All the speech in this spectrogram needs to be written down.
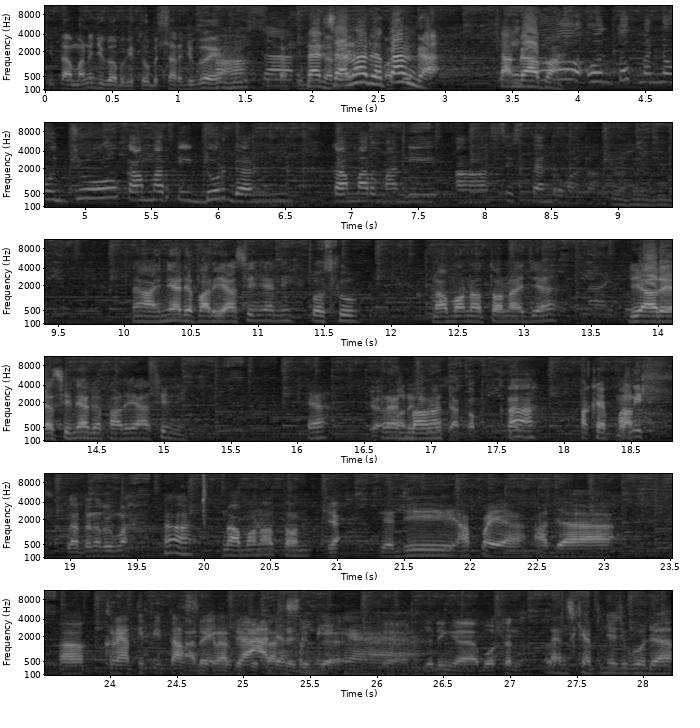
Di tamannya juga begitu besar juga ya. Ah. Besar. Kasih Dan besar sana ya. ada tangga. Tangga Itu apa? untuk menuju kamar tidur dan kamar mandi asisten rumah tangga. Nah, ini ada variasinya nih, bosku. Nggak monoton aja. Nah. Di area sini ada variasi nih. Ya, Ya, keren banget. cakep, keren. Ah, pakai part. Manis kelihatannya rumah. Ah, nggak monoton. Ya. Jadi apa ya? Ada uh, kreativitasnya, Ada juga, ada kreativitasnya juga. seninya. Ya, jadi nggak bosen. Landscape-nya juga udah,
